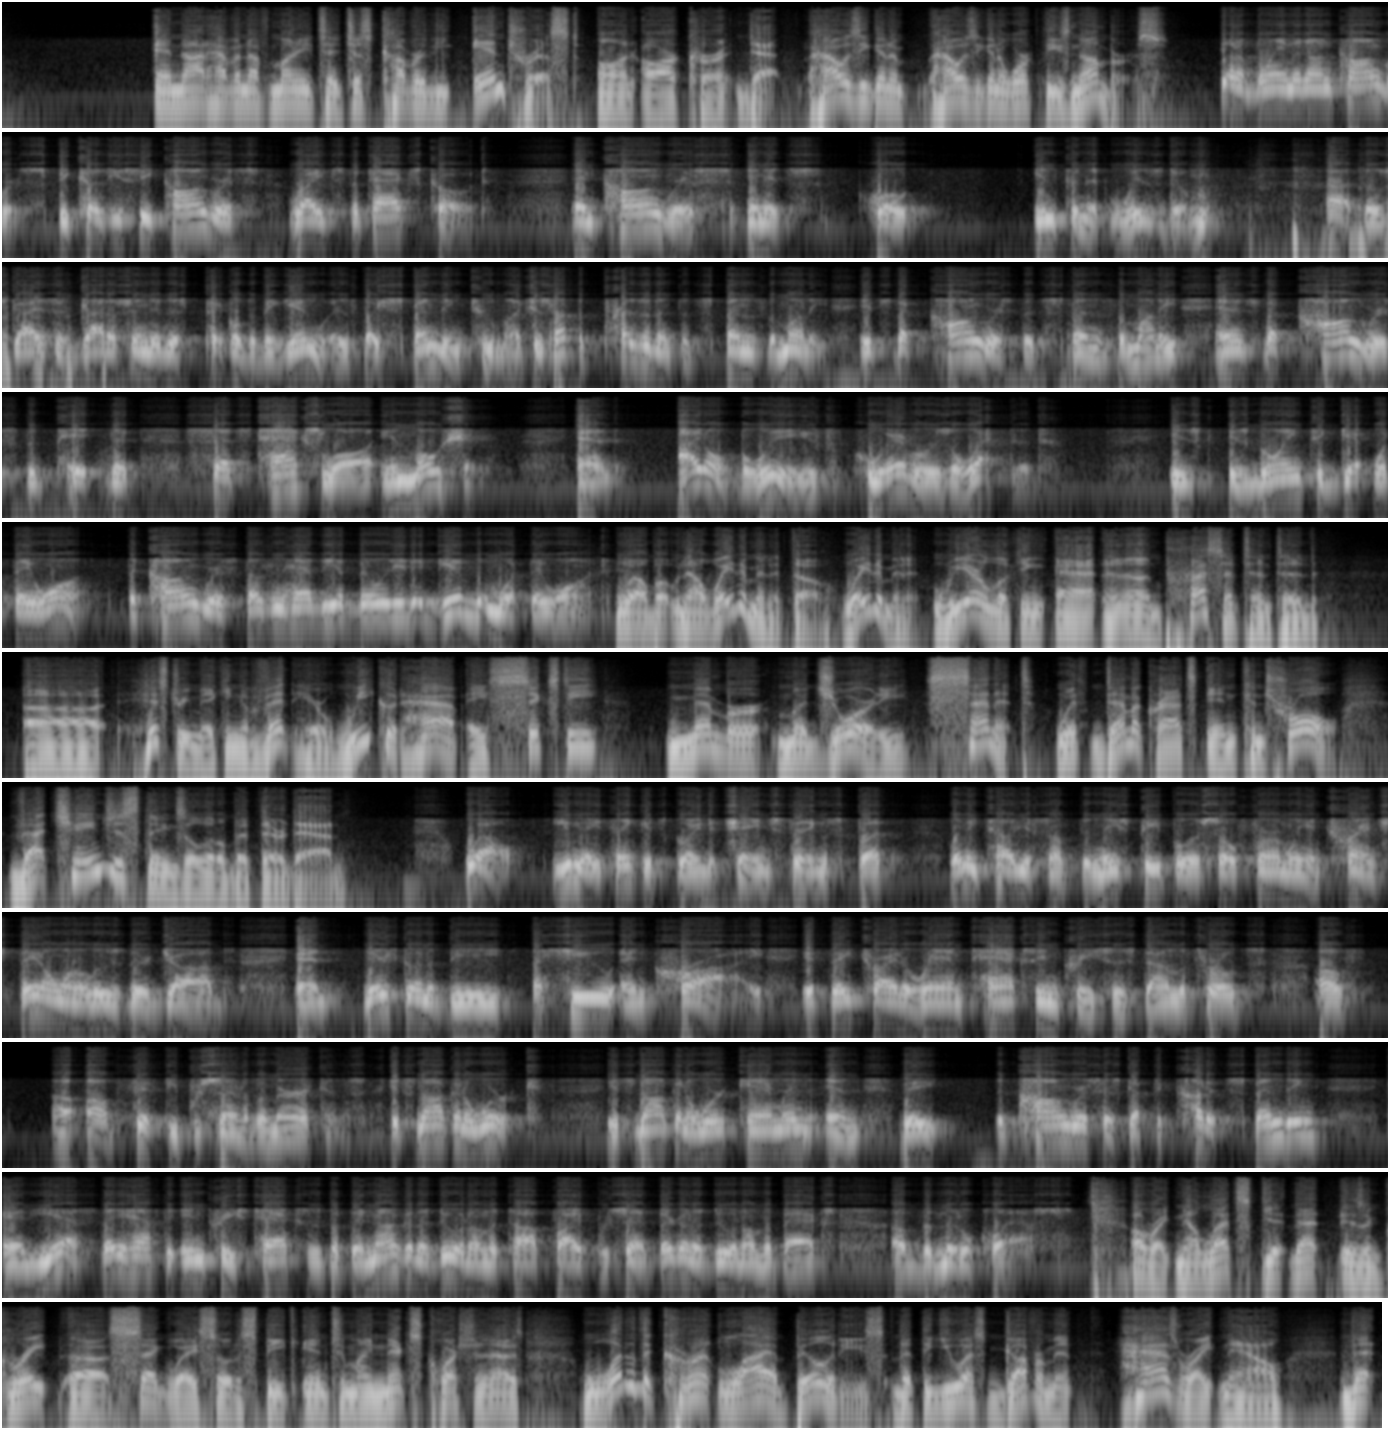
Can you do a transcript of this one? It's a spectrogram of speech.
and not have enough money to just cover the interest on our current debt. How is he going to? How is he going to work these numbers? Going to blame it on Congress because you see, Congress writes the tax code, and Congress, in its quote, infinite wisdom. Uh, those guys have got us into this pickle to begin with by spending too much. It's not the president that spends the money. It's the Congress that spends the money, and it's the Congress that pay, that sets tax law in motion. And I don't believe whoever is elected is is going to get what they want the Congress doesn't have the ability to give them what they want. Well, but now wait a minute, though. Wait a minute. We are looking at an unprecedented uh, history-making event here. We could have a 60-member majority Senate with Democrats in control. That changes things a little bit there, Dad. Well, you may think it's going to change things, but let me tell you something. These people are so firmly entrenched, they don't want to lose their jobs. And there's going to be a hue and cry if they try to ram tax increases down the throats of, uh, of 50% of Americans. It's not going to work. It's not going to work, Cameron. And they, the Congress has got to cut its spending. And yes, they have to increase taxes, but they're not going to do it on the top 5%. They're going to do it on the backs of the middle class. All right, now let's get that is a great uh, segue, so to speak, into my next question, and that is, what are the current liabilities that the U.S. government has right now that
